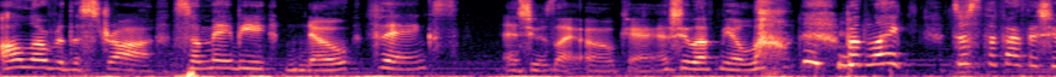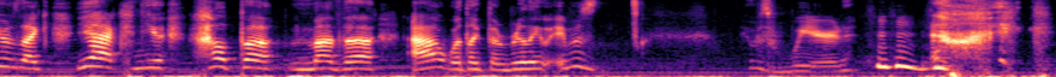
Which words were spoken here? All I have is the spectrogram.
all over the straw, so maybe no thanks. And she was like, oh, okay. And she left me alone. but, like, just the fact that she was like, yeah, can you help a mother out with, like, the really. It was. It was weird. and, like.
